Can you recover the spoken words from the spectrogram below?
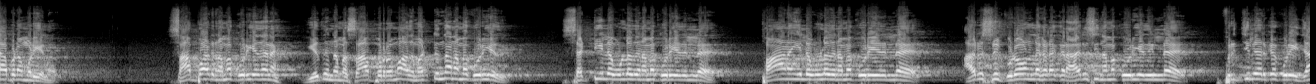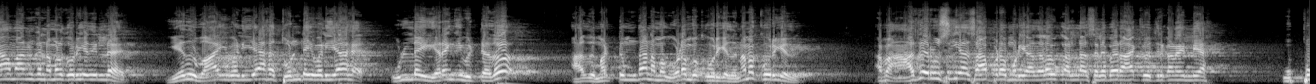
சாப்பிட முடியல. சாப்பாடு நமக்கு உரியதானே எது நம்ம சாப்பிட்றோமோ அது மட்டும்தான் நமக்கு உரியது உள்ளது நமக்கு உரியது பானையில் உள்ளது நமக்கு உரியது அரிசி குடோன்ல கிடக்கிற அரிசி நமக்கு உரியது இல்ல ஃப்ரிட்ஜில் இருக்கக்கூடிய ஜாமான்கள் நம்மளுக்கு உரியது எது வாய் வழியாக தொண்டை வழியாக உள்ளே இறங்கி விட்டதோ அது மட்டும்தான் நமக்கு உடம்புக்கு உரியது நமக்கு உரியது. அப்ப அதை ருசியா சாப்பிட முடியாத அளவுக்கு எல்லாம் சில பேர் ஆக்கி வச்சிருக்கானா இல்லையா? உப்பு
